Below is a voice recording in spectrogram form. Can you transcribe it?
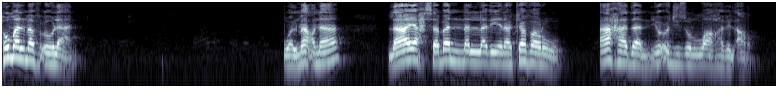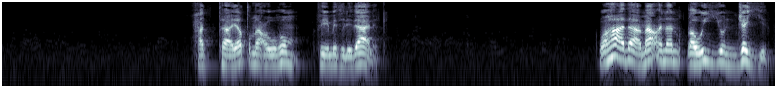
هما المفعولان. والمعنى لا يحسبن الذين كفروا أحدا يعجز الله في الأرض. حتى يطمعوا هم في مثل ذلك. وهذا معنى قوي جيد.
